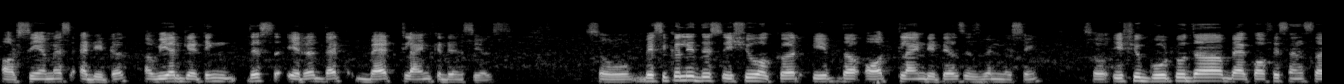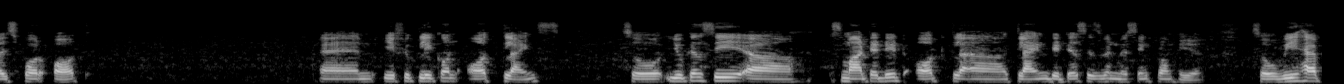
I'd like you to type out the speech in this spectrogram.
or CMS Editor, uh, we are getting this error that bad client credentials. So basically this issue occur if the auth client details has been missing. So if you go to the back office and search for auth and if you click on auth clients, so you can see uh, smart edit auth cl- uh, client details has been missing from here. So we have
